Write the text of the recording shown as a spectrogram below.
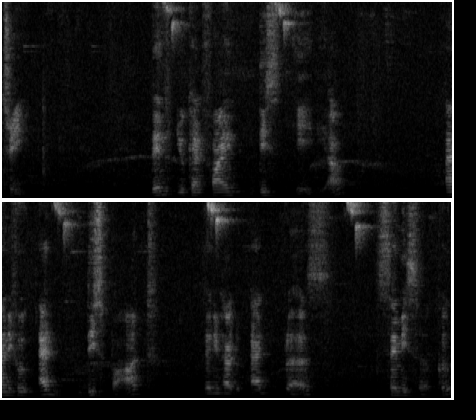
3 then you can find this area. And if you add this part then you have to add plus semicircle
